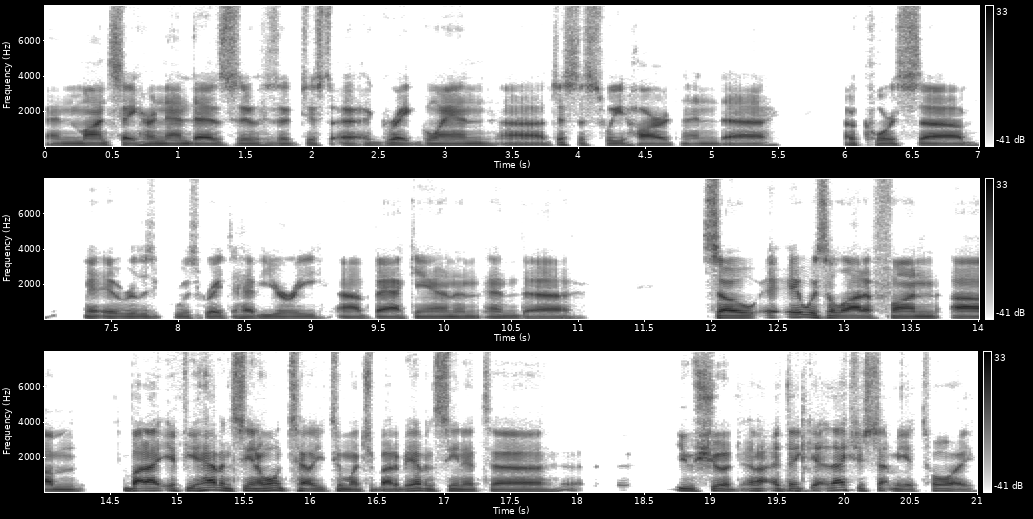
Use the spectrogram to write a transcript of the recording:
and Montse Hernandez, who's a, just a, a, great Gwen, uh, just a sweetheart, and uh, of course, uh, it, it, really was great to have Yuri uh, back in, and and uh, so it, it, was a lot of fun. Um, but I, if you haven't seen, I won't tell you too much about it. If you haven't seen it, you should. And I, they, they actually sent me a toy.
